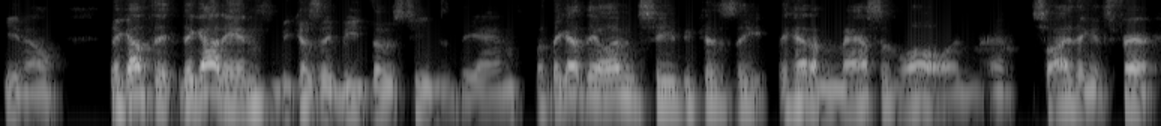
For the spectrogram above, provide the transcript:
you know, they got the they got in because they beat those teams at the end, but they got the 11 seed because they they had a massive lull, and, and so I think it's fair.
